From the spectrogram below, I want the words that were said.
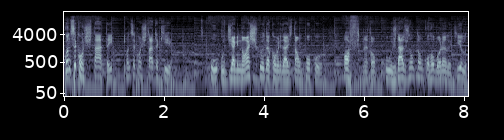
quando você constata, quando você constata que o, o diagnóstico da comunidade está um pouco off, né? Então, os dados não estão corroborando aquilo.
